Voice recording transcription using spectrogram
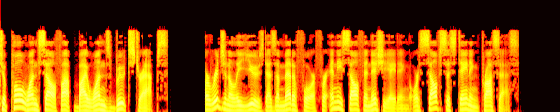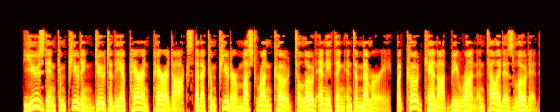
to pull oneself up by one's bootstraps, originally used as a metaphor for any self-initiating or self-sustaining process. Used in computing due to the apparent paradox that a computer must run code to load anything into memory, but code cannot be run until it is loaded.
